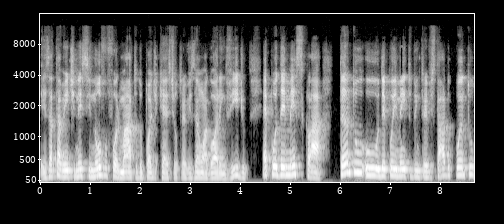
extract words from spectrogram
exatamente nesse novo formato do podcast Outra Visão, agora em vídeo, é poder mesclar tanto o depoimento do entrevistado quanto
